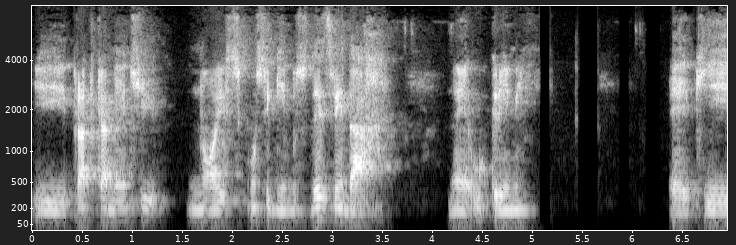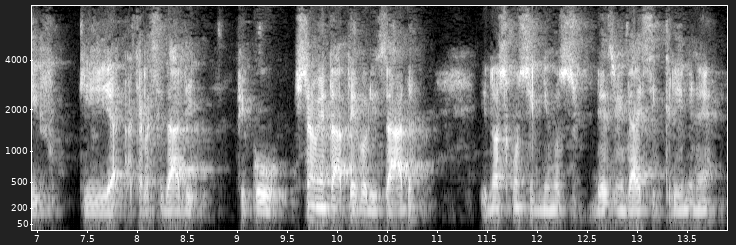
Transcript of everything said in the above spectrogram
e praticamente nós conseguimos desvendar né, o crime é, que, que aquela cidade ficou extremamente aterrorizada e nós conseguimos desvendar esse crime, né?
